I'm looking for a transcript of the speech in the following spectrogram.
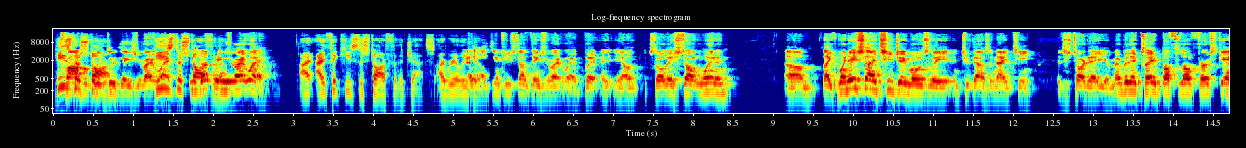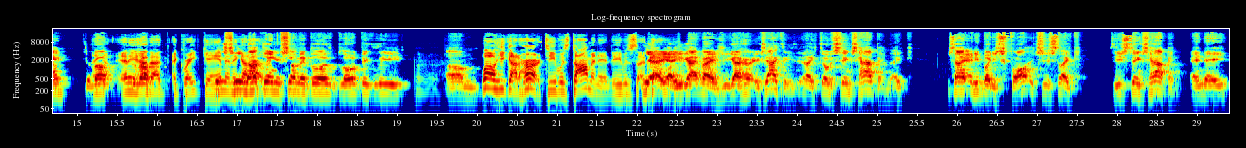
He's the star. do things the right way. He's the star He's done things the right way. I, I think he's the star for the Jets. I really I, do. I think he's done things the right way. But uh, you know, so they start winning. Um, like when they signed C.J. Mosley in 2019 at the start of that year. Remember they played Buffalo first game. And, They're up- and he had a, a great game, and he 16 got hurt. nothing or something. Blow, blow a big lead. Um, Well, he got hurt. He was dominant. He was. yeah, yeah, you got right. You got hurt. Exactly. Like those things happen. Like it's not anybody's fault. It's just like these things happen. And they,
